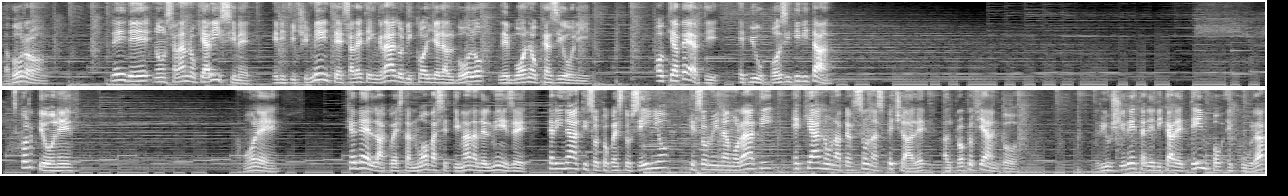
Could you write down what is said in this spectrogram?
Lavoro le idee non saranno chiarissime e difficilmente sarete in grado di cogliere al volo le buone occasioni. occhi aperti e più positività. Scorpione. Amore, che bella questa nuova settimana del mese per i nati sotto questo segno che sono innamorati e che hanno una persona speciale al proprio fianco. Riuscirete a dedicare tempo e cura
